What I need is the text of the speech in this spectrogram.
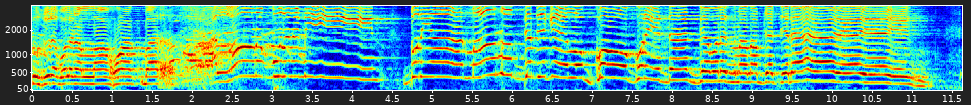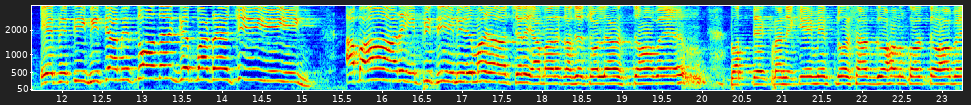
একটু বলেন, আল্লাহ আকবার আল্লাহ রাব্বুল আলামিন দুনিয়ার মানব জাতিকে লক্ষ্য করে ডাক দিয়ে বলেন, মানব জাতিরা এই পৃথিবীতে আমি তোমাদেরকে পাঠাচ্ছি আবার এই পৃথিবীর মায়া ছেড়ে আমার কাছে চলে আসতে হবে। প্রত্যেক প্রাণীকে মৃত্যু স্বাদ গ্রহণ করতে হবে।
